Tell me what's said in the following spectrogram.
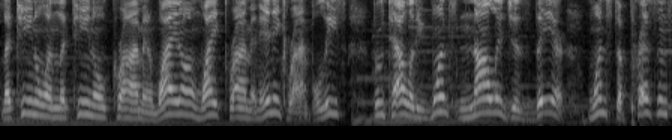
Latino on Latino crime and white on white crime and any crime, police brutality, once knowledge is there, once the presence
